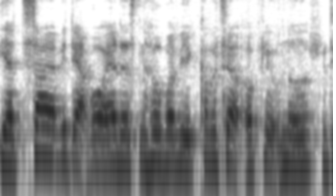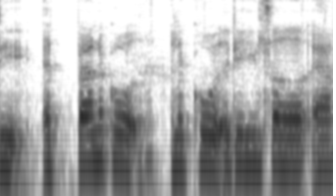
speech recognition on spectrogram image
ja, så er vi der, hvor jeg næsten håber, at vi ikke kommer til at opleve noget, fordi at børnegråd, eller gråd i det hele taget, er,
